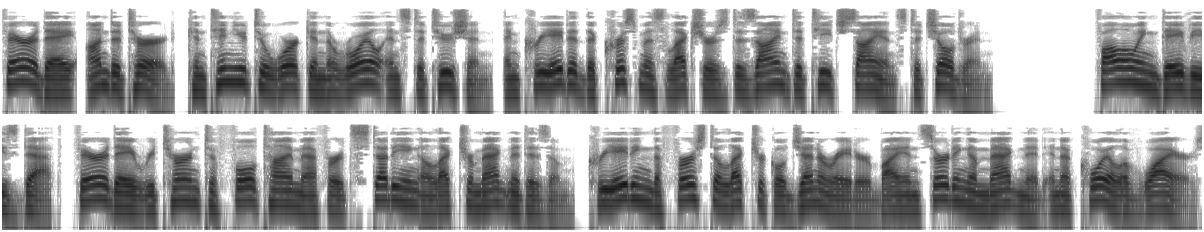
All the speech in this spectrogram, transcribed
Faraday, undeterred, continued to work in the Royal Institution, and created the Christmas lectures designed to teach science to children. Following Davy's death, Faraday returned to full-time efforts studying electromagnetism, creating the first electrical generator by inserting a magnet in a coil of wires.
